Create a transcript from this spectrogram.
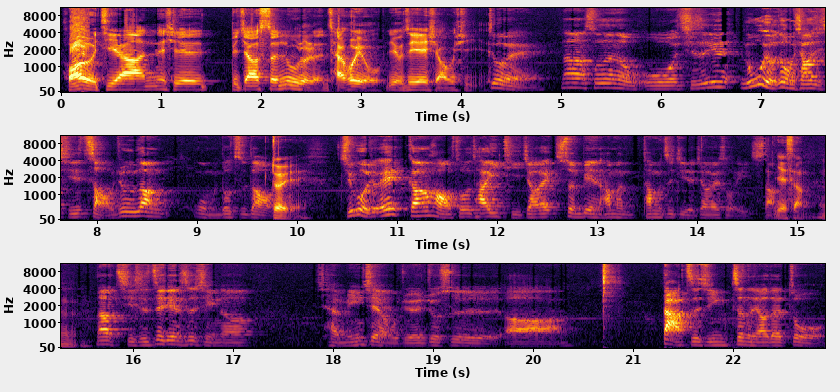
华尔街啊那些比较深入的人才会有有这些消息。对。那说真的，我其实因为如果有这种消息，其实早就让我们都知道了。对。结果就哎，刚好说他一提交，哎，顺便他们他们自己的交易所也上。也上。嗯。那其实这件事情呢，很明显，我觉得就是啊、呃，大资金真的要在做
